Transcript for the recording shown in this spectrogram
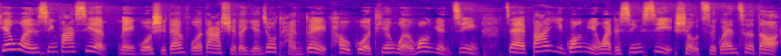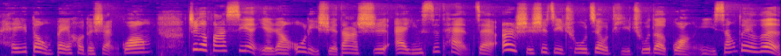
天文新发现，美国史丹佛大学的研究团队透过天文望远镜，在八亿光年外的星系首次观测到黑洞背后的闪光。这个发现也让物理学大师爱因斯坦在二十世纪初就提出的广义相对论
